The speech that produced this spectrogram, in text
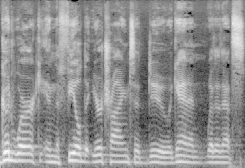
good work in the field that you're trying to do again and whether that's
